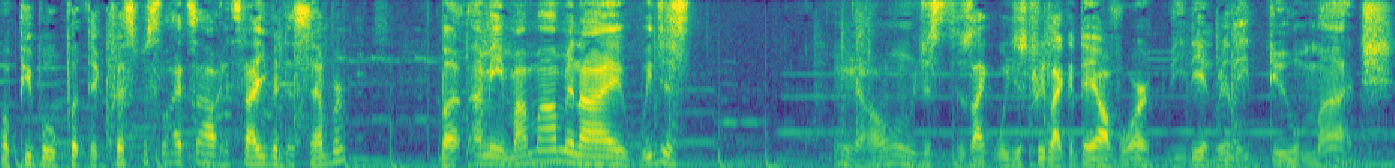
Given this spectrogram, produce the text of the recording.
of people put their Christmas lights out and it's not even December. But I mean, my mom and I, we just, you know, we just it's like we just treat like a day off work. We didn't really do much.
